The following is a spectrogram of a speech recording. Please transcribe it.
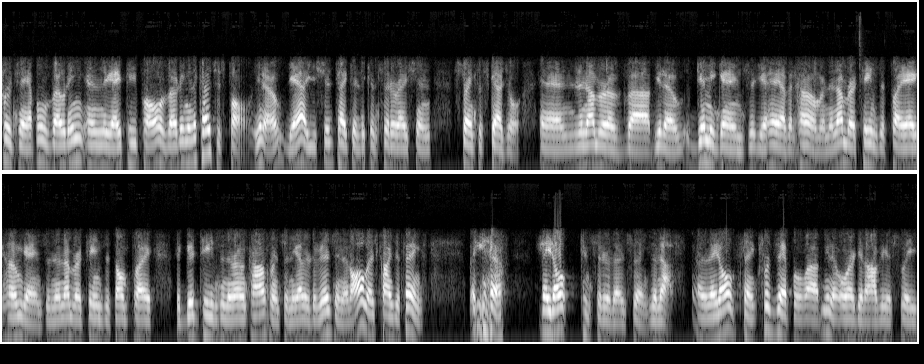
for example, voting in the AP poll or voting in the coaches poll. You know, yeah, you should take into consideration strength of schedule and the number of uh, you know gimme games that you have at home, and the number of teams that play eight home games, and the number of teams that don't play the good teams in their own conference and the other division, and all those kinds of things. But you know, they don't consider those things enough. Uh, they don't think, for example, uh, you know, Oregon obviously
